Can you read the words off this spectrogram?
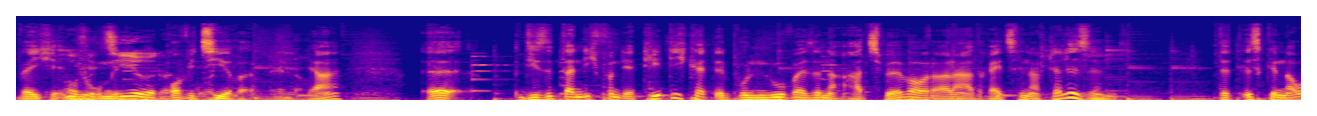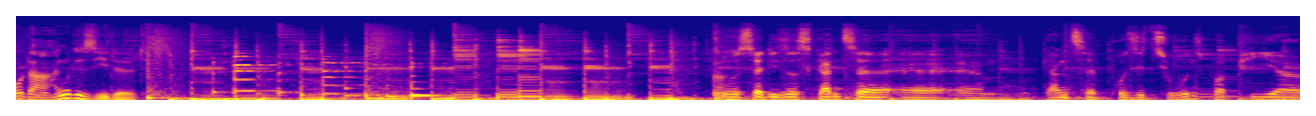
welche Offiziere. Mit, Offiziere, genau. ja. Äh, die sind dann nicht von der Tätigkeit entbunden, nur weil sie eine A12er oder eine A13er Stelle sind. Das ist genau da angesiedelt. So ist ja dieses ganze, äh, ähm, ganze Positionspapier,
